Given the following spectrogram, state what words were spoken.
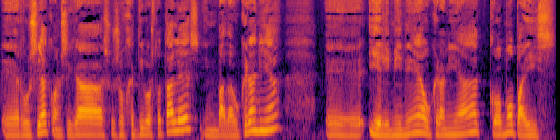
eh, Rusia consiga sus objetivos totales, invada Ucrania eh, y elimine a Ucrania como país.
